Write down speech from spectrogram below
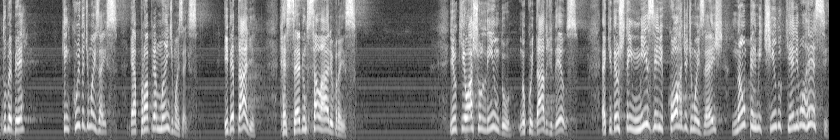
do bebê, quem cuida de Moisés, é a própria mãe de Moisés. E detalhe, recebe um salário para isso. E o que eu acho lindo no cuidado de Deus é que Deus tem misericórdia de Moisés, não permitindo que ele morresse.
